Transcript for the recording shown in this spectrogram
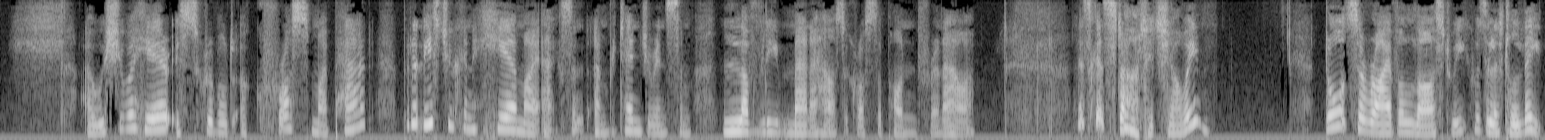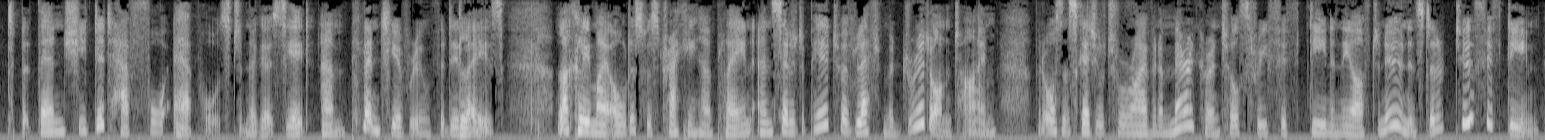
I wish you were here is scribbled across my pad, but at least you can hear my accent and pretend you're in some lovely manor house across the pond for an hour. Let's get started, shall we? Dort's arrival last week was a little late, but then she did have four airports to negotiate and plenty of room for delays. Luckily, my oldest was tracking her plane and said it appeared to have left Madrid on time, but it wasn't scheduled to arrive in America until 3.15 in the afternoon instead of 2.15.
